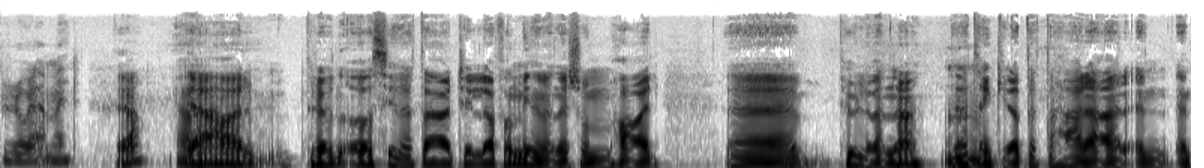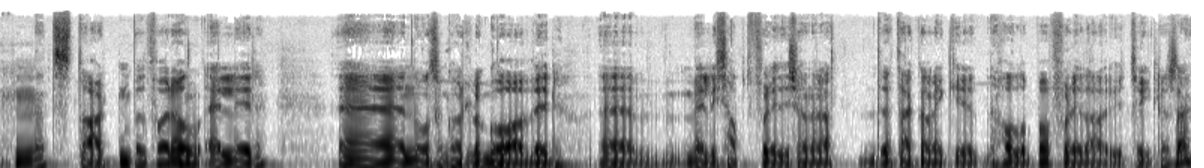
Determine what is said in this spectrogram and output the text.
problemer. Ja, jeg har prøvd å si dette her til iallfall mine venner som har uh, pulevenner. da. Jeg Mm. tenker at dette her er en, enten et starten på et forhold, eller uh, noe som kommer til å gå over uh, veldig kjapt fordi de skjønner at dette kan vi ikke holde på fordi det utvikler seg.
